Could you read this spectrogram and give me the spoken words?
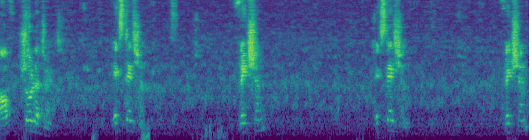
of shoulder joint, extension, flexion, extension, flexion,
